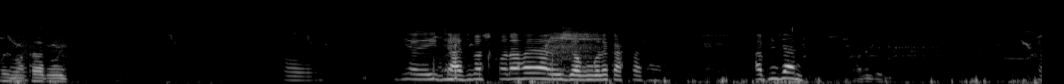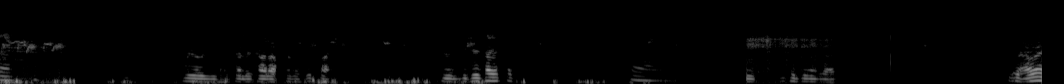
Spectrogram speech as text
ওই মাথার ওই আর এই চাষবাস করা হয় আর এই জঙ্গলে কাঁকড়া হয়। আপনি যান। হয়ে। যাবে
